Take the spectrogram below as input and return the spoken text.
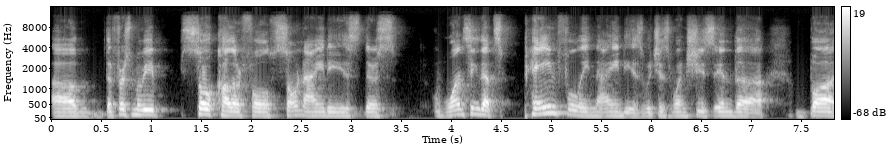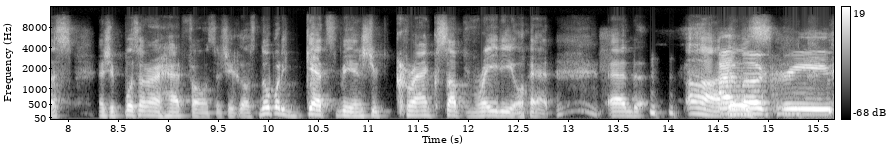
um the first movie so colorful so 90s there's one thing that's painfully 90s which is when she's in the bus and she puts on her headphones and she goes nobody gets me and she cranks up radiohead and uh, I'm it was, a creep.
